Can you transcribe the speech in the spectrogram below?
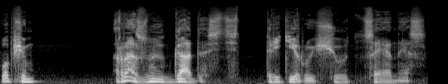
в общем, разную гадость, третирующую ЦНС.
